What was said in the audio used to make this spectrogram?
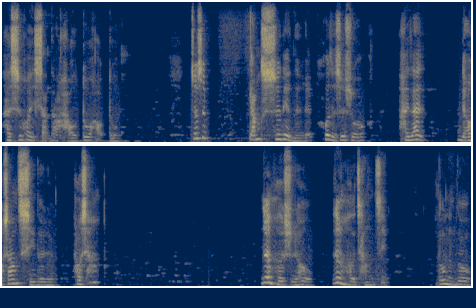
还是会想到好多好多，就是。刚失恋的人，或者是说还在疗伤期的人，好像任何时候、任何场景都能够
